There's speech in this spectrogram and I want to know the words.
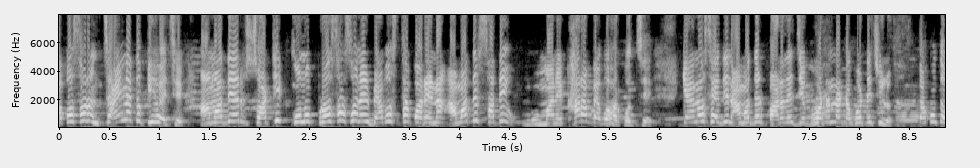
অপসারণ চাই না তো কি হয়েছে? আমাদের সঠিক কোনো প্রশাসনের ব্যবস্থা করে না, আমাদের সাথে মানে খারাপ ব্যবহার করছে। কেন সেদিন আমাদের পাড়াতে যে ঘটনাটা ঘটেছিল? তখন তো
